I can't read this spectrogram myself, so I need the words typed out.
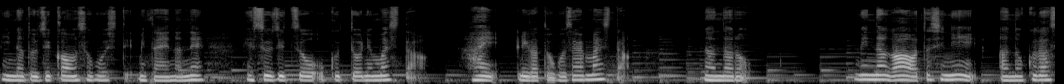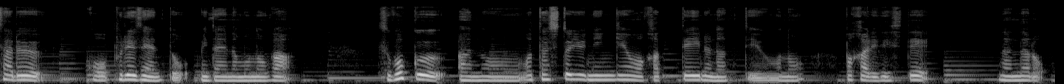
みんなと時間を過ごしてみたいなね、えー数日を送っておりました。はいありがとうございました。なんだろう。みんなが私にあのくださるこうプレゼントみたいなものがすごくあの私という人間を分かっているなっていうものばかりでしてなんだろう。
